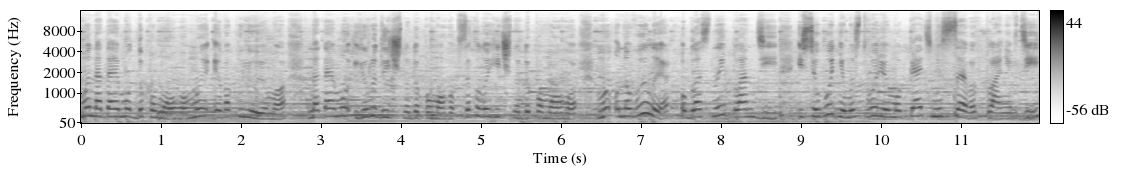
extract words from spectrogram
ми надаємо допомогу, ми евакуюємо, надаємо юридичну допомогу, психологічну допомогу. Ми оновили обласний план дій, і сьогодні ми створюємо п'ять місцевих планів дій,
